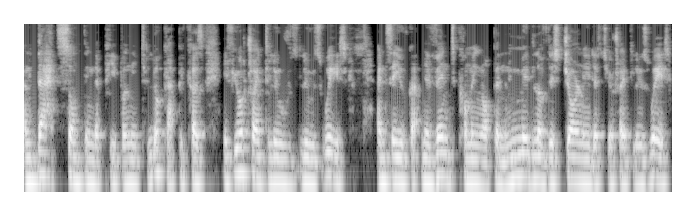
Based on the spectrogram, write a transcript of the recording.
and that's something that people need to look at because if you're trying to lose lose weight, and say you've got an event coming up in the middle of this journey that you're trying to lose weight,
